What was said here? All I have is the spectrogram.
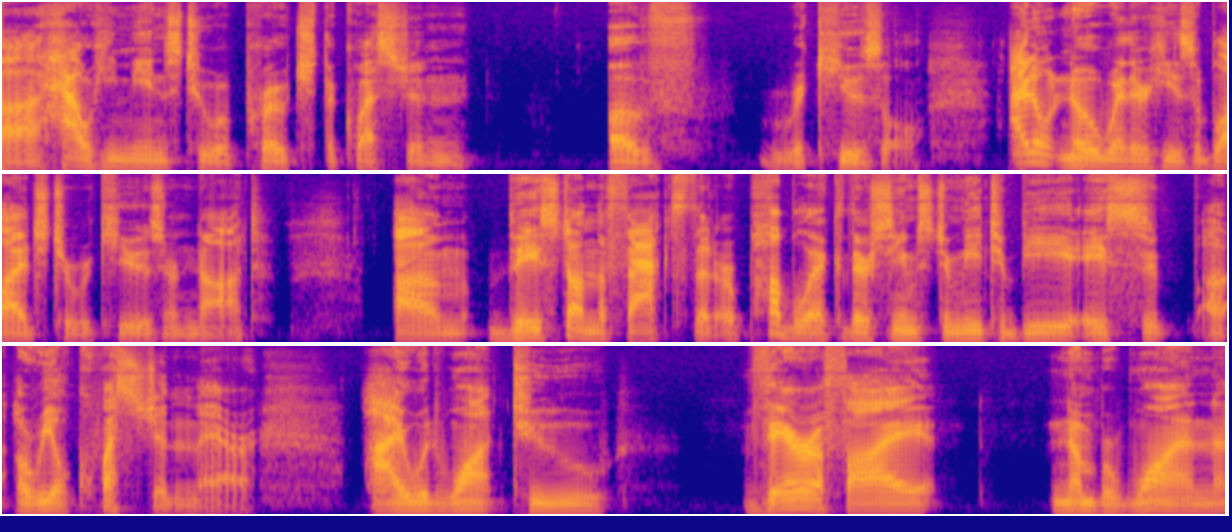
uh, how he means to approach the question of recusal. I don't know whether he's obliged to recuse or not. Um, based on the facts that are public, there seems to me to be a, a, a real question there. I would want to verify number one,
